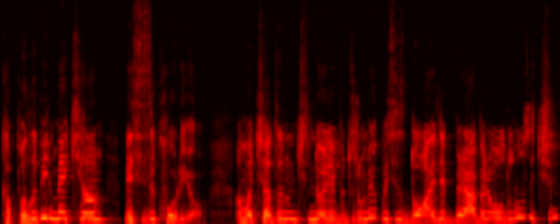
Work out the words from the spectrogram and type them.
kapalı bir mekan ve sizi koruyor. Ama çadırın içinde öyle bir durum yok ve siz doğayla beraber olduğunuz için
